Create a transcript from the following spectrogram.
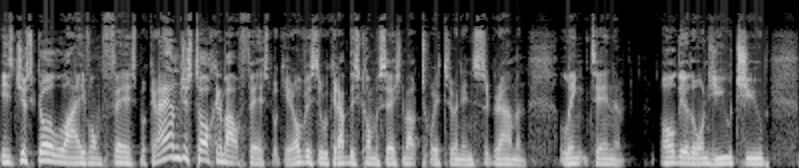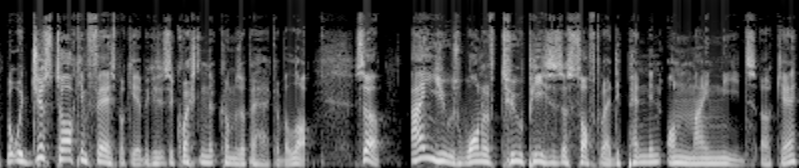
is just go live on Facebook, and I am just talking about Facebook here. Obviously, we could have this conversation about Twitter and Instagram and LinkedIn and all the other ones, YouTube, but we're just talking Facebook here because it's a question that comes up a heck of a lot. So I use one of two pieces of software depending on my needs. Okay.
